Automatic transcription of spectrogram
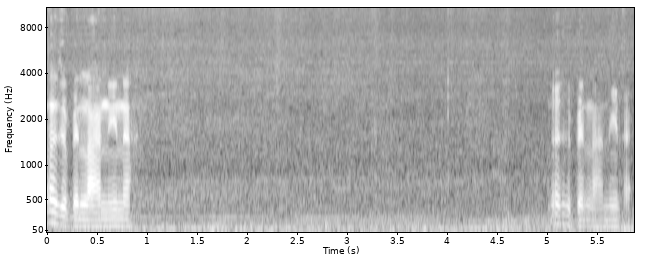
น่าจะเป็นร้านนี้นะ น่าจะเป็นร้านนี้แหละ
